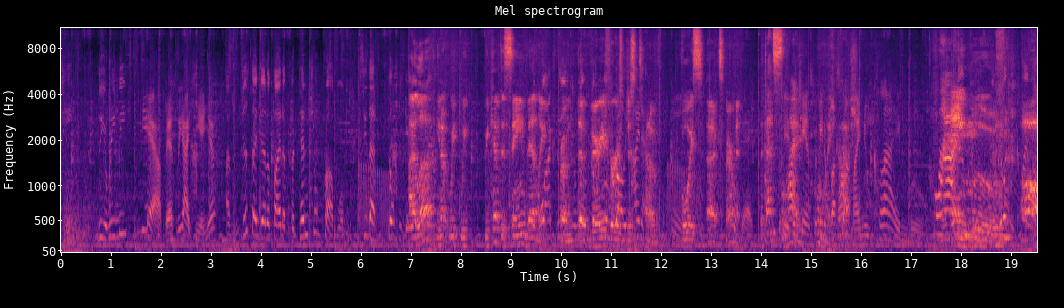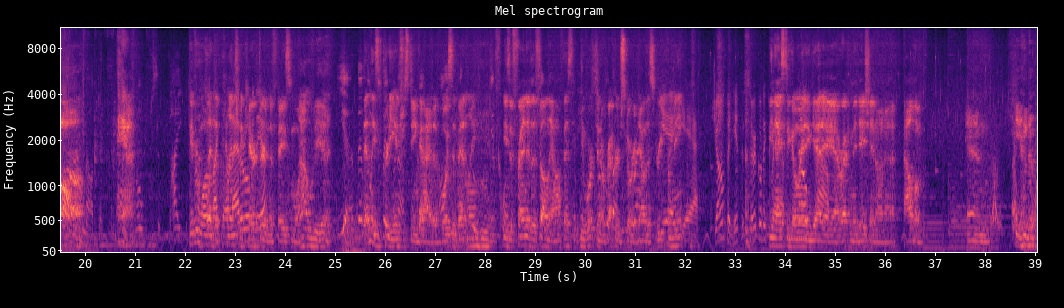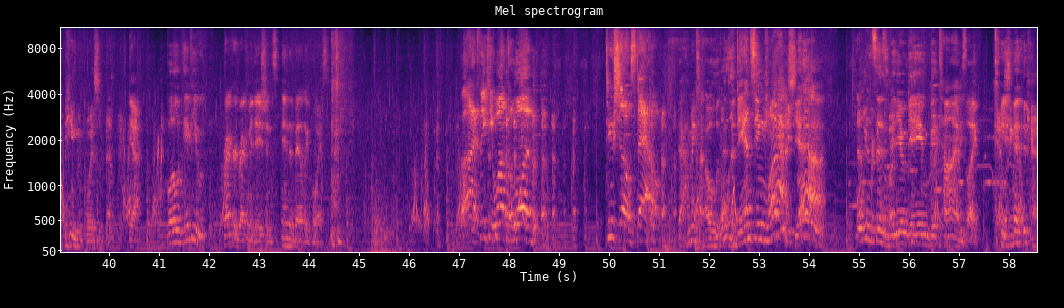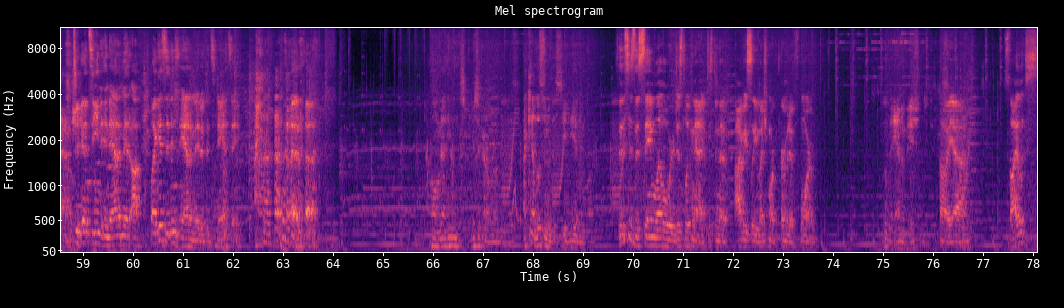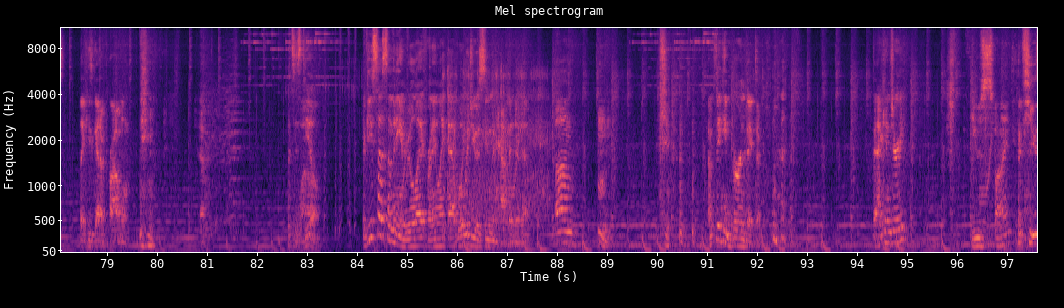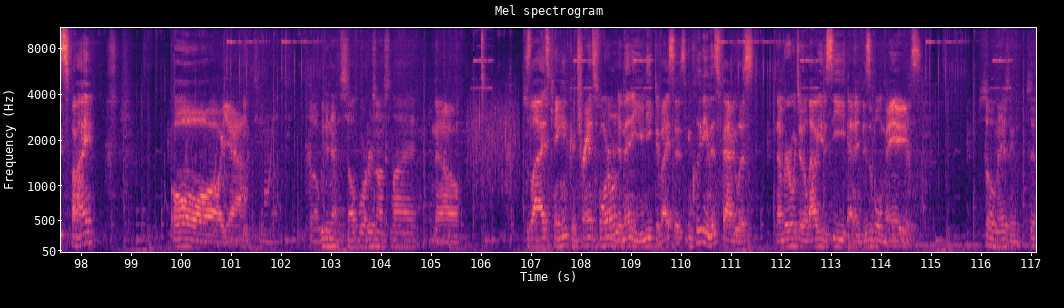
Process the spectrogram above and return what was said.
Do you read me? Yeah, Bentley, I hear you. I've just identified a potential problem. See that filthy game I love, you know, we, we, we kept the same Bentley from the very first just kind of voice uh, experiment. Okay. But that's Give me Sly. a chance for me oh to my bust gosh. out my new climb move. Climb move. Oh, objects, man. Hopes and like. If you ever wanted like to that punch ladder a character in the face more, That would be it. Yeah, that Bentley's a pretty interesting guy, the voice of Bentley. Mm-hmm. He's a friend of the fellow in the office. He worked in a record store down the street Yeah, from me. yeah. Jump and hit the circle to Be nice to go in and get a uh, recommendation on a album. And he ended up being the voice of Bentley. Yeah. Well, it'll give you record recommendations in the Bentley voice. I think you want the one. Two shelves down. Yeah, how many times? Oh, look at the dancing money. cat. Yeah. Holy Nothing says video game good times like Dancing cat. dancing inanimate. ob- Well, I guess it is animate if it's dancing. But, uh, Oh man, even this music I remember. I can't listen to this CD anymore. so this is the same level we are just looking at, just in a obviously much more primitive form. Look at the animations. Oh yeah. Sly looks like he's got a problem. Yeah. What's his Wow. deal? If you saw somebody in real life or anything like that, what would you assume would happen to them? Um, hmm. I'm thinking burn victim. Back injury? Fused spine? Fused spine? Oh, yeah. Uh, we didn't have the cell borders on Sly. No. Sly's cane could transform into many unique devices, including this fabulous number, which would allow you to see an invisible maze. So amazing.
